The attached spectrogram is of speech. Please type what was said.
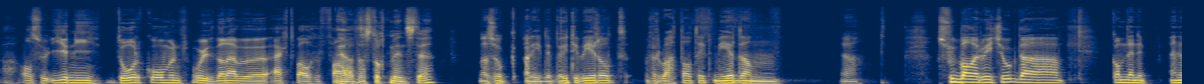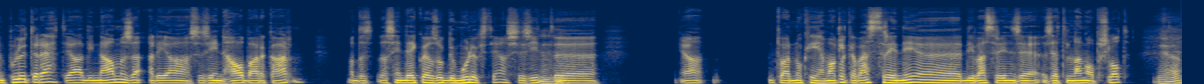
ja, als we hier niet doorkomen, oei, dan hebben we echt wel gefaald. Ja, dat is toch het minste, hè? Dat is ook, allee, de buitenwereld verwacht altijd meer dan. Ja. Als voetballer weet je ook dat je komt in een, in een pool terecht. Ja, die namen zijn, allee, ja, ze zijn haalbare kaarten. Maar dat, dat zijn dikwijls ook de moeilijkste. hè. Als je ziet, Mhm. eh, ja, het waren ook geen gemakkelijke wedstrijden. hè. Eh, Die wedstrijden zi- zitten lang op slot. Ja,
